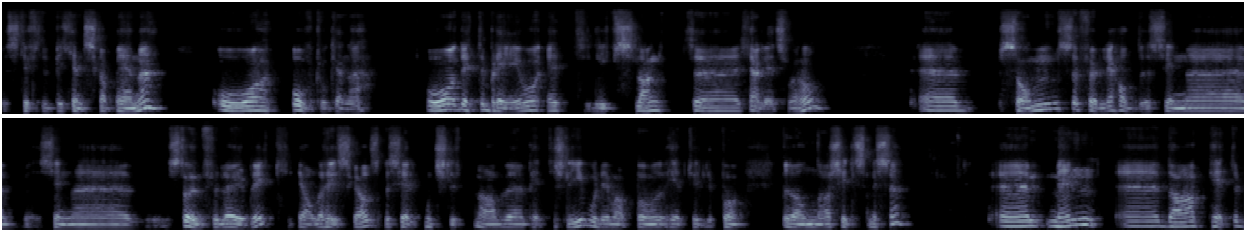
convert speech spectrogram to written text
stiftet bekjentskap med henne og overtok henne. Og dette ble jo et livslangt kjærlighetsforhold som selvfølgelig hadde sine, sine, stormfulle øyeblikk i aller høyeste grad, spesielt mot slutten av eh, Peters liv, hvor de var på, helt tydelig på brannen av skilsmisse. Eh, men eh, da Peter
